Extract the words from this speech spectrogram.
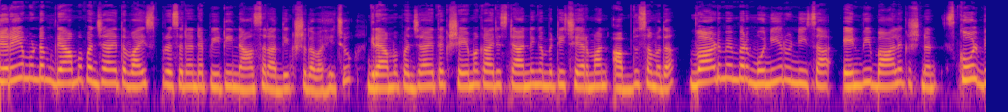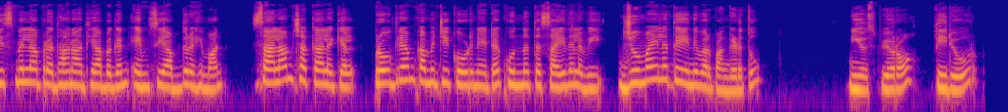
ചെറിയമുണ്ടം ഗ്രാമപഞ്ചായത്ത് vice president P T Nasar അധ്യക്ഷത വഹിച്ചു. ഗ്രാമപഞ്ചായത്ത് ക്ഷേമകാര്യ standing committee chairman Abdussamad ward member Muneer Unneesa N V Balakrishnan school Bismilla പ്രധാനാധ്യാപകൻ M C Abdurahiman Salam Chakkalakkal programme committee coordinator Kunnath Saithalavi ജുമൈലത്തെ എന്നിവർ പങ്കെടുത്തു. News bureau Tirur.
